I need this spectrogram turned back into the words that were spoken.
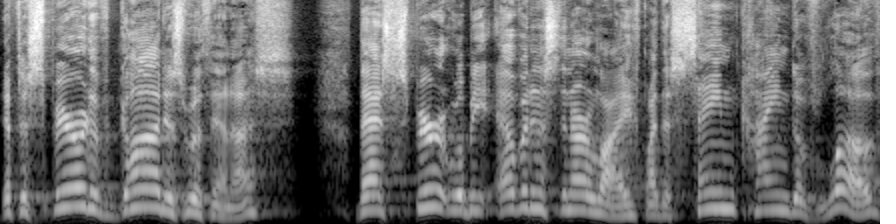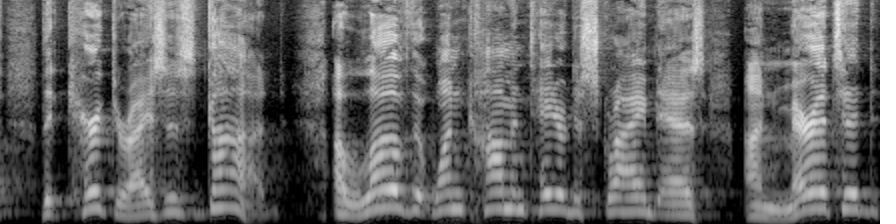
If the Spirit of God is within us, that Spirit will be evidenced in our life by the same kind of love that characterizes God. A love that one commentator described as unmerited,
